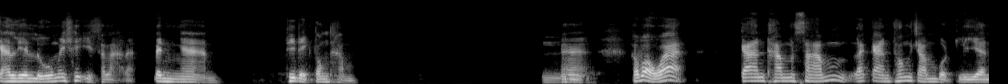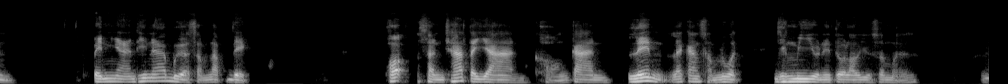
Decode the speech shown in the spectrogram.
การเรียนรู้ไม่ใช่อิสระละเป็นงานที่เด็กต้องทำอืมอ่าเขาบอกว่า การทำซ้ำและการท่องจำบทเรียน เป็นงานที่น่าเบื่อสำหรับเด็ก เพราะสัญชาตญาณของการเล่นและการสำรวจยังมีอยู่ในตัวเราอยู่เสมออื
